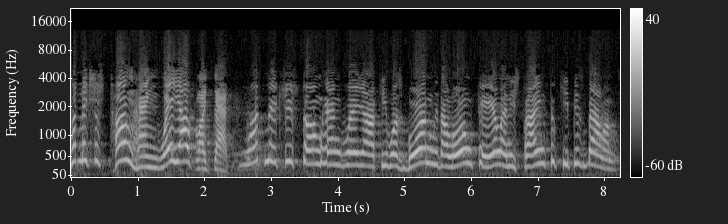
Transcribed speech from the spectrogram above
What makes his tongue hang way out like that? What makes his tongue hang way out? He was born with a long tail and he's trying to keep his balance.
